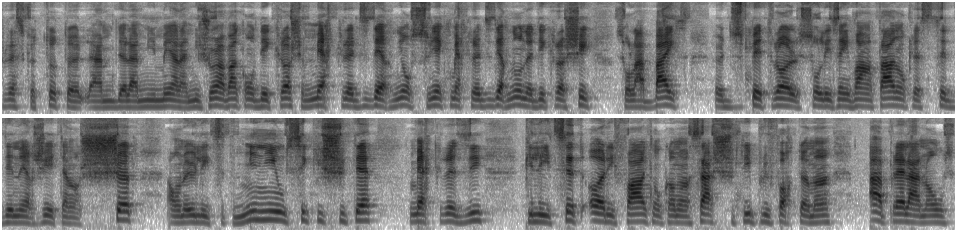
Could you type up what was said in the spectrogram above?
presque toute euh, la, de la mi-mai à la mi-juin, avant qu'on décroche mercredi dernier. On se souvient que mercredi dernier, on a décroché sur la baisse du pétrole, sur les inventaires, donc le titre d'énergie était en chute. On a eu les titres mini aussi qui chutaient mercredi, puis les titres orifères qui ont commencé à chuter plus fortement après l'annonce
